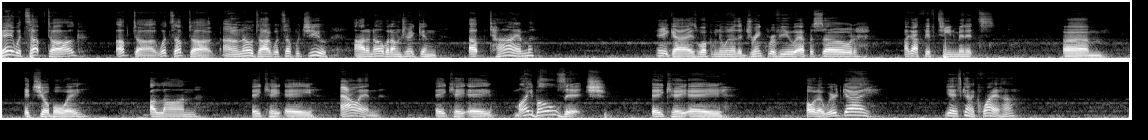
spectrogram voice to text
Hey, what's up, dog? Up, dog. What's up, dog? I don't know, dog. What's up with you? I don't know, but I'm drinking Uptime. Hey, guys. Welcome to another drink review episode. I got 15 minutes. Um, it's your boy, Alan, aka Alan, aka My Balls Itch, aka Oh, that weird guy? Yeah, he's kind of quiet, huh?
